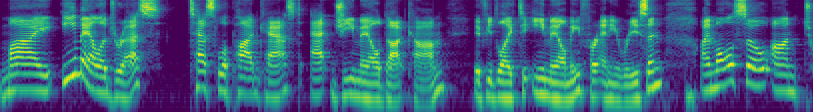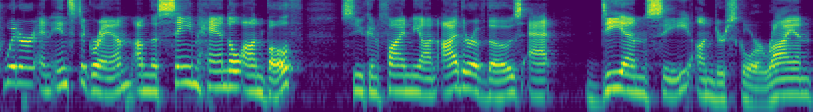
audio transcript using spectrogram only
my email address, teslapodcast at gmail.com, if you'd like to email me for any reason. I'm also on Twitter and Instagram. I'm the same handle on both, so you can find me on either of those at DMC underscore Ryan.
